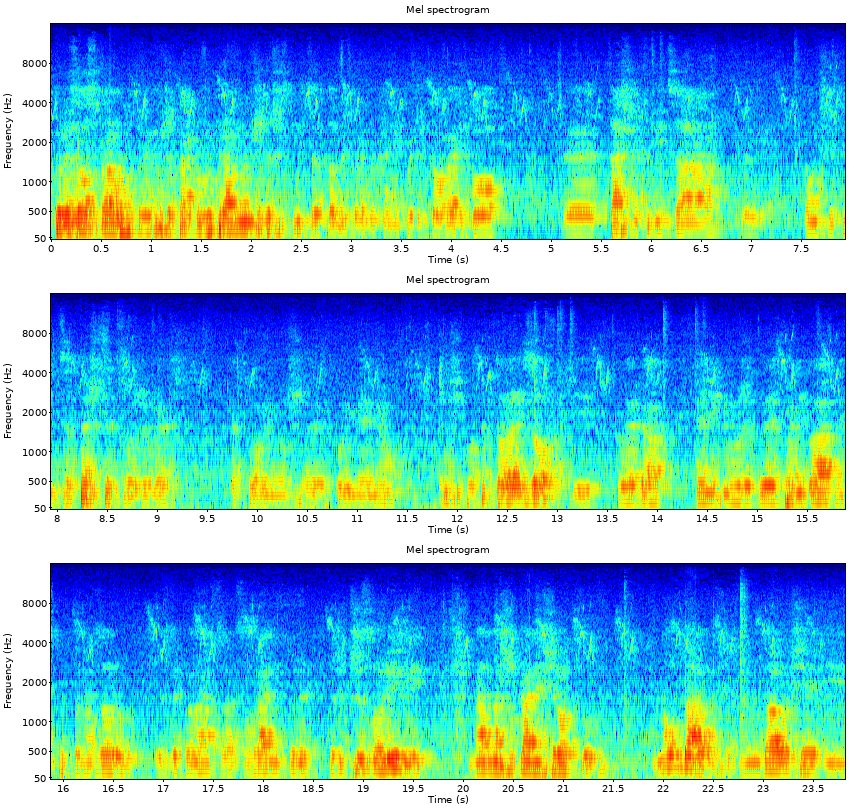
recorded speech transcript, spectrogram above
który, został w przetargu wybrany. Przede wszystkim chcę Tobie, kolego Heniek, podziękować, bo ta świetlica, tą świetlicę też Ty tworzyłeś, tak powiem już e, po imieniu. Musi potem to realizować i kolega Heniek, mimo że tu jest Pani Beata, inspektor nadzoru, jest wykonawca, są radni, którzy, którzy przyzwolili nam na szukanie środków. No udało się, no, udało się i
